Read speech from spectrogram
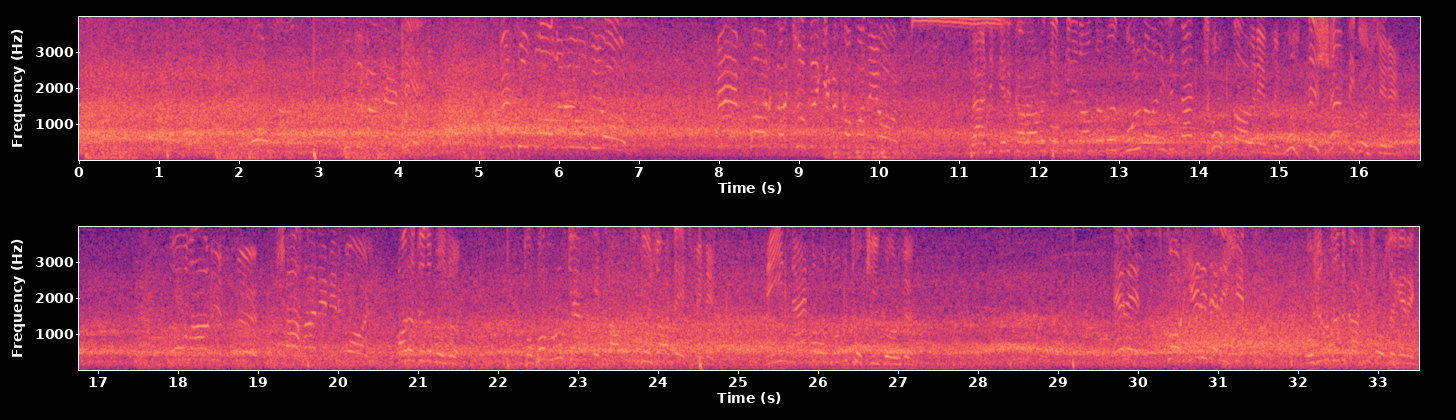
Verdikleri kararlı tepkinin anlamı golün analizinden çok daha önemli. Muhteşem bir gösteri. Olağanüstü, şahane bir gol. Aradığını buldu. Topa vururken etrafını göz ardı etmedi. Neyin nerede olduğunu çok iyi gördü. Evet, skor yeniden eşit. Hocanın tadı kaçmış olsa gerek.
